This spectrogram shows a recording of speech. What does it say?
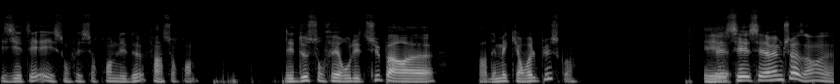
Ils y étaient et ils se sont fait surprendre les deux. Enfin, surprendre. Les deux sont fait rouler dessus par, euh, par des mecs qui en veulent plus. quoi. Et C'est- la même chose. hein, euh.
